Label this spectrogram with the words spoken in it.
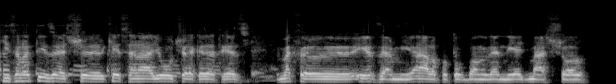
hiszen a tízes készen áll jó cselekedethez, megfelelő érzelmi állapotokban lenni egymással,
